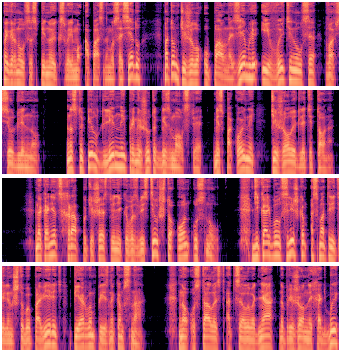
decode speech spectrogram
повернулся спиной к своему опасному соседу, потом тяжело упал на землю и вытянулся во всю длину. Наступил длинный промежуток безмолвствия, беспокойный, тяжелый для Титона. Наконец храп путешественника возвестил, что он уснул. Дикарь был слишком осмотрителен, чтобы поверить первым признакам сна. Но усталость от целого дня напряженной ходьбы,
